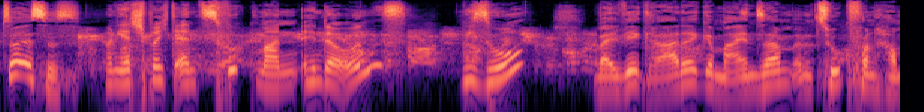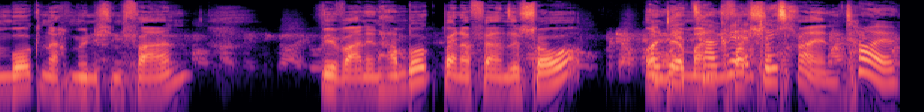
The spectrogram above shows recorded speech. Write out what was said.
So ist es. Und jetzt spricht ein Zugmann hinter uns. Wieso? Weil wir gerade gemeinsam im Zug von Hamburg nach München fahren. Wir waren in Hamburg bei einer Fernsehshow und, Und der Mann quatscht uns rein. Toll.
